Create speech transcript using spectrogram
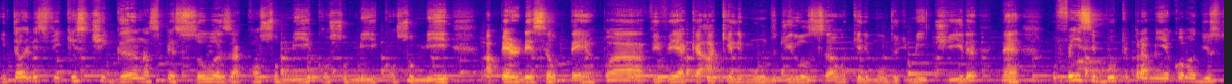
Então eles ficam instigando as pessoas a consumir, consumir, consumir, a perder seu tempo, a viver aquele mundo de ilusão, aquele mundo de mentira. Né? O Facebook, para mim, é como eu, disse,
